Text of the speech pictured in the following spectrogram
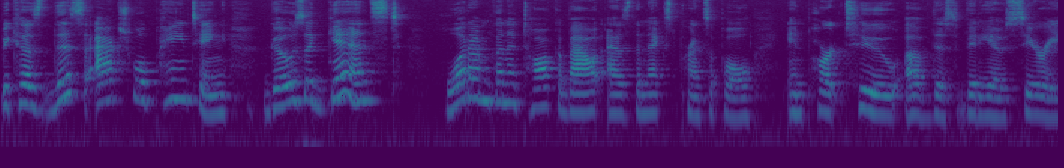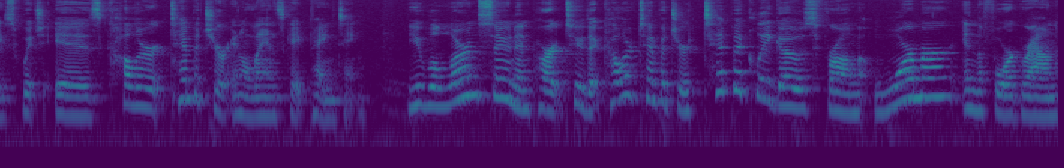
because this actual painting goes against what I'm going to talk about as the next principle in part two of this video series which is color temperature in a landscape painting. You will learn soon in part two that color temperature typically goes from warmer in the foreground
